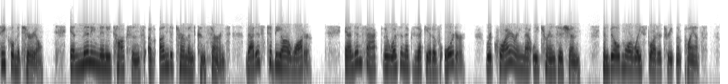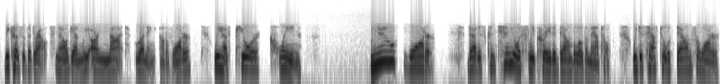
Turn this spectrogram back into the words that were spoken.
fecal material, and many, many toxins of undetermined concerns. That is to be our water. And in fact, there was an executive order requiring that we transition and build more wastewater treatment plants because of the droughts. Now, again, we are not running out of water. We have pure, clean, new water that is continuously created down below the mantle. We just have to look down for water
